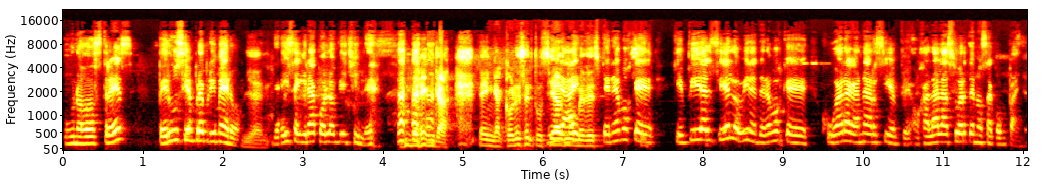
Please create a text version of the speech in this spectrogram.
1, 2, 3. Perú siempre primero. Bien. De ahí seguirá Colombia y Chile. Venga, venga, con ese entusiasmo me despido. Tenemos que, quien pide al cielo, miren, tenemos que jugar a ganar siempre. Ojalá la suerte nos acompañe.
